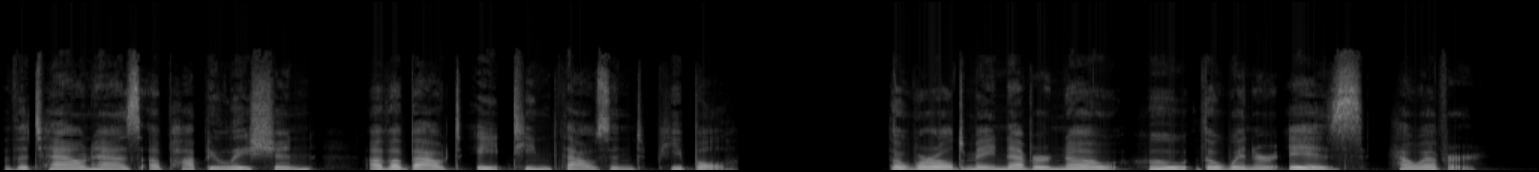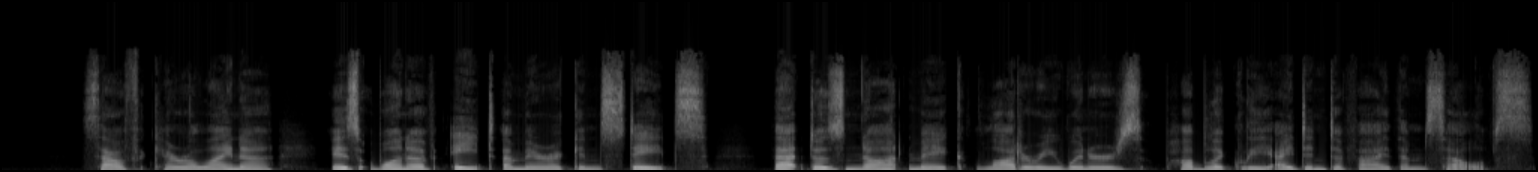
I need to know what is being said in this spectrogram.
The town has a population of about 18,000 people. The world may never know who the winner is, however. South Carolina is one of eight American states that does not make lottery winners publicly identify themselves.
